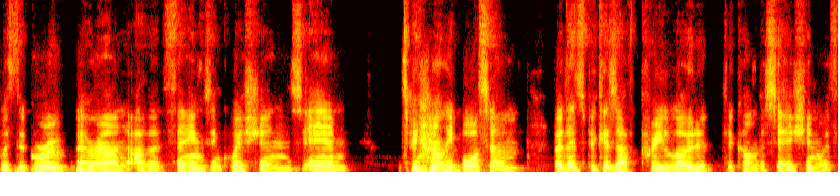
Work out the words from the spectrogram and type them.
with the group around other things and questions. And it's been really awesome. But that's because I've preloaded the conversation with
